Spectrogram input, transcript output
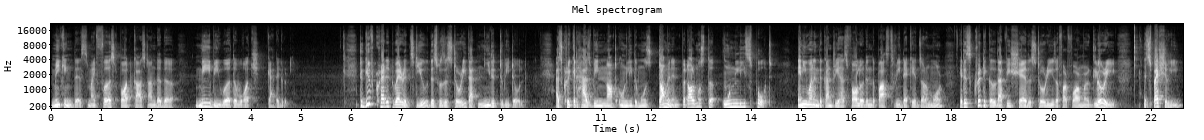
making this my first podcast under the maybe worth a watch category. To give credit where it's due, this was a story that needed to be told, as cricket has been not only the most dominant but almost the only sport anyone in the country has followed in the past three decades or more, it is critical that we share the stories of our former glory, especially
